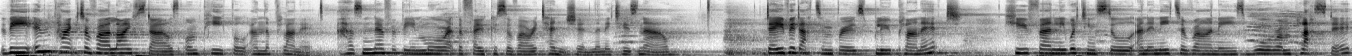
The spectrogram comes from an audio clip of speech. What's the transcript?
The impact of our lifestyles on people and the planet has never been more at the focus of our attention than it is now. David Attenborough's Blue Planet, Hugh Fearnley Whittingstall and Anita Rani's War on Plastic,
